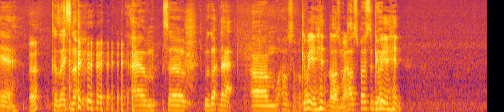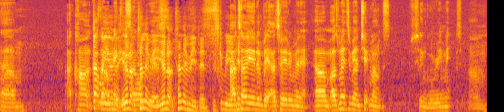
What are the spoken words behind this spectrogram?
Yeah, Huh? Because it's not. um, so we got that. Um, what else have I got? Give me a hint I though, was, man. I was supposed to. Give me a- hint. Um, I can't. That way you're not, you're so not telling obvious. me. You're not telling me then. Just give me a I'll hint. tell you in a bit. I'll tell you in a minute. Um, I was meant to be on Chipmunks single remix. Um,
